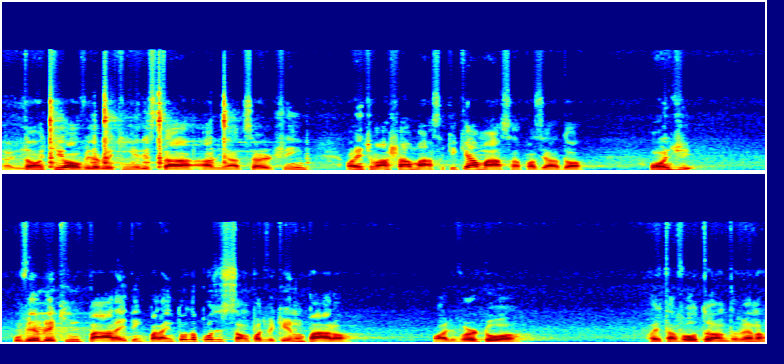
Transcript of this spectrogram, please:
ó. Aí, Então aqui, ó, o virabrequim ele está alinhado certinho. Agora a gente vai achar a massa. O que, que é a massa, rapaziada? Ó, onde o virabrequim para, aí tem que parar em toda posição. Pode ver que ele não para, ó. Olha, voltou, ó. Olha, tá voltando, tá vendo, ó?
